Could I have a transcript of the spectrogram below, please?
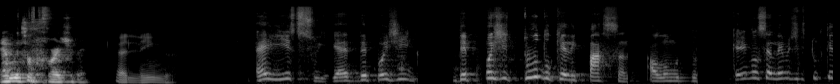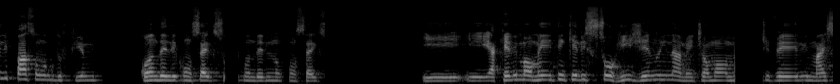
é muito forte, velho. É lindo. É isso, e é depois de depois de tudo que ele passa né, ao longo do porque aí você lembra de tudo que ele passa ao longo do filme, quando ele consegue sorrir, quando ele não consegue sorrir. E, e aquele momento em que ele sorri genuinamente, é o momento de ver ele mais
